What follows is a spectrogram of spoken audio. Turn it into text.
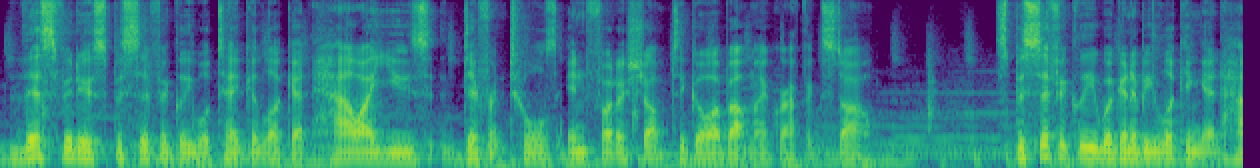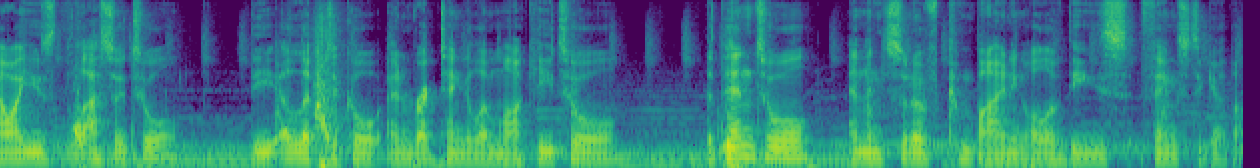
this video specifically will take a look at how I use different tools in Photoshop to go about my graphic style. Specifically, we're going to be looking at how I use the lasso tool, the elliptical and rectangular marquee tool, the pen tool, and then sort of combining all of these things together.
